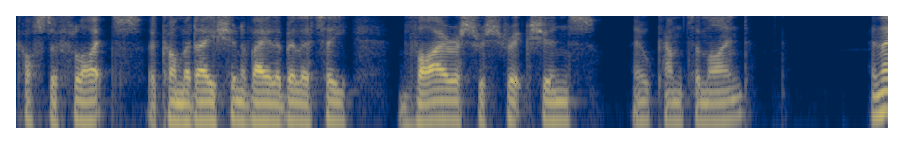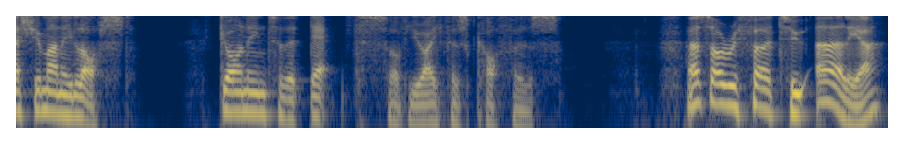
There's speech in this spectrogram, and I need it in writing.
Cost of flights, accommodation availability, virus restrictions, they'll come to mind. And that's your money lost. Gone into the depths of UEFA's coffers. As I referred to earlier,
